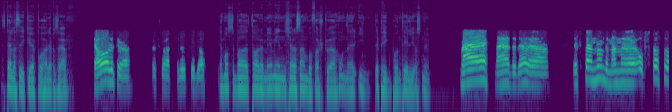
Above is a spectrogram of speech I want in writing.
ställa sig i kö på, höll jag på att säga. Ja, det tror jag. Det tror jag absolut blir bra. Jag måste bara ta det med min kära sambo först tror jag. Hon är inte pigg på en till just nu. Nej, nej, det där är, det är spännande men eh, ofta så,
